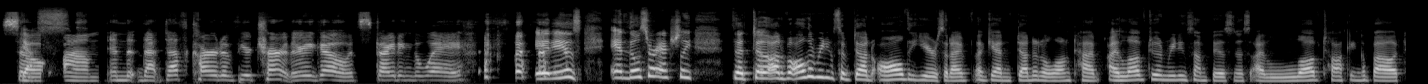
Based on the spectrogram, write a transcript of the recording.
So, yes. um, and th- that death card of your chart, there you go. It's guiding the way. it is. And those are actually that uh, out of all the readings I've done all the years that I've again done it a long time. I love doing readings on business. I love talking about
